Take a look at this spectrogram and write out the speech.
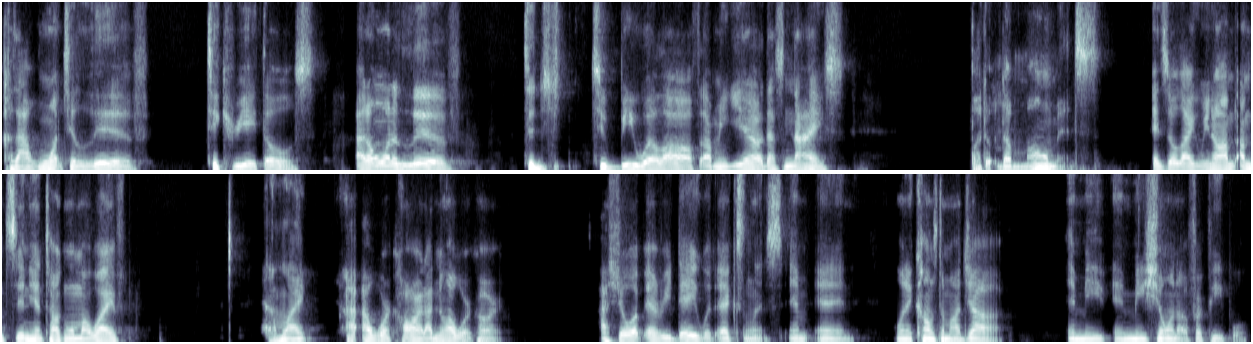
Because I want to live to create those. I don't want to live to to be well off. I mean, yeah, that's nice, but the moments. And so, like, you know, I'm I'm sitting here talking with my wife, and I'm like, I, I work hard. I know I work hard. I show up every day with excellence, and and when it comes to my job, and me and me showing up for people.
